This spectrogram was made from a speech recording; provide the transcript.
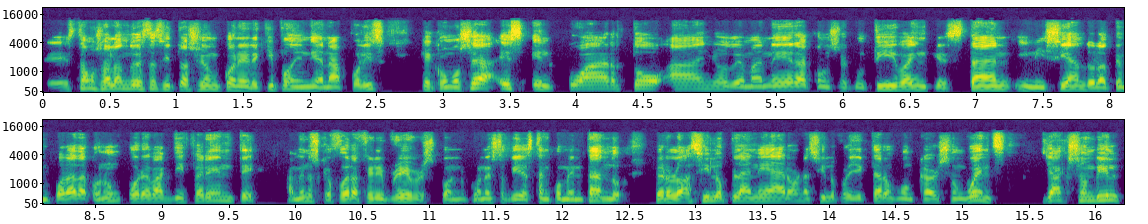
estamos hablando de esta situación con el equipo de Indianápolis, que como sea, es el cuarto año de manera consecutiva en que están iniciando la temporada con un quarterback diferente, a menos que fuera Philip Rivers con, con esto que ya están comentando, pero así lo planearon, así lo proyectaron con Carson Wentz. Jacksonville,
